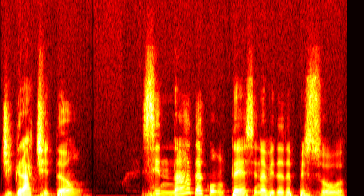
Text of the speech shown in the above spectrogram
de gratidão, Se nada acontece na vida da pessoa,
